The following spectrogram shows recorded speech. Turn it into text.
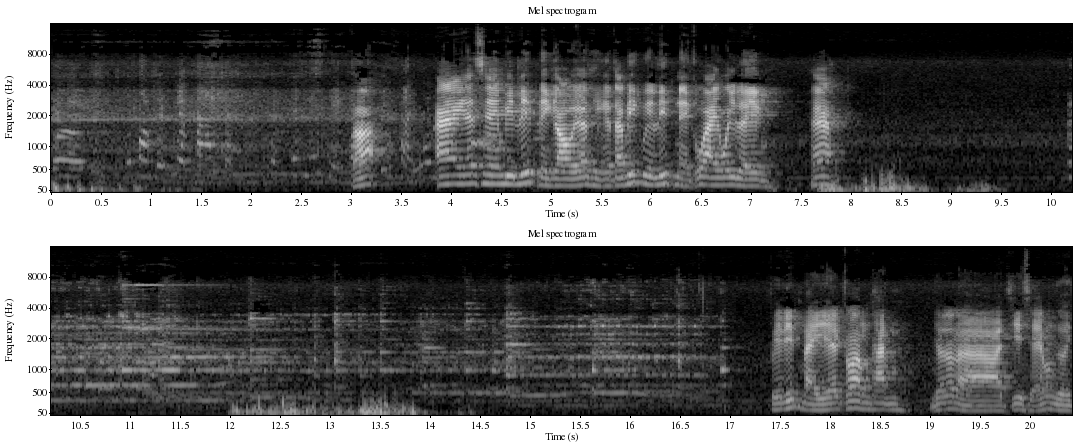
Và mà đó ai đã xem video clip này rồi thì người ta biết video clip này của ai quay liền, ha. Video clip này có âm thanh, do đó là chia sẻ mọi người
